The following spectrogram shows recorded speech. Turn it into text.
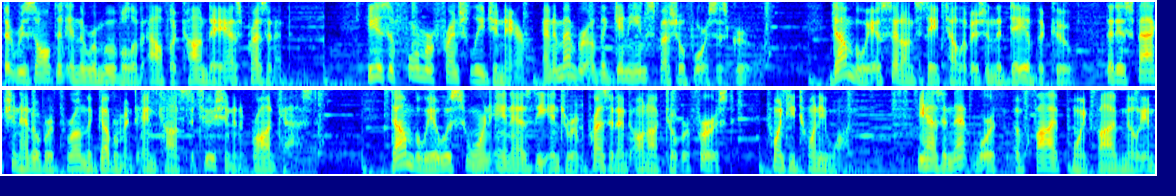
that resulted in the removal of Alpha Condé as president. He is a former French legionnaire and a member of the Guinean Special Forces Group. Doumbouya said on state television the day of the coup that his faction had overthrown the government and constitution in a broadcast. Doumbouya was sworn in as the interim president on October 1, 2021. He has a net worth of $5.5 million.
